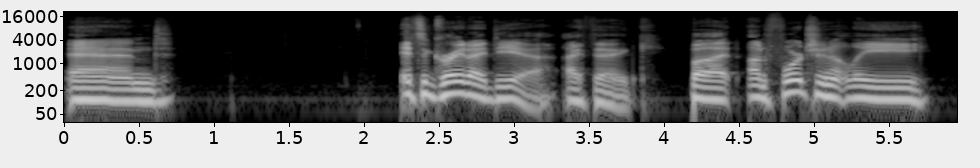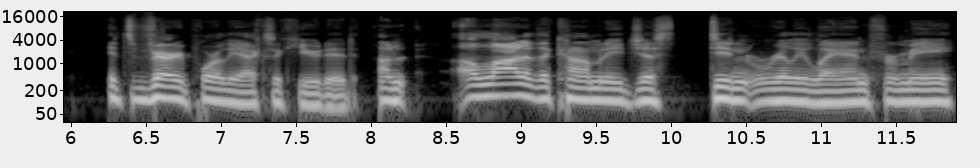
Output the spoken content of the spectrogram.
and it's a great idea, I think, but unfortunately, it's very poorly executed. On a lot of the comedy just didn't really land for me.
